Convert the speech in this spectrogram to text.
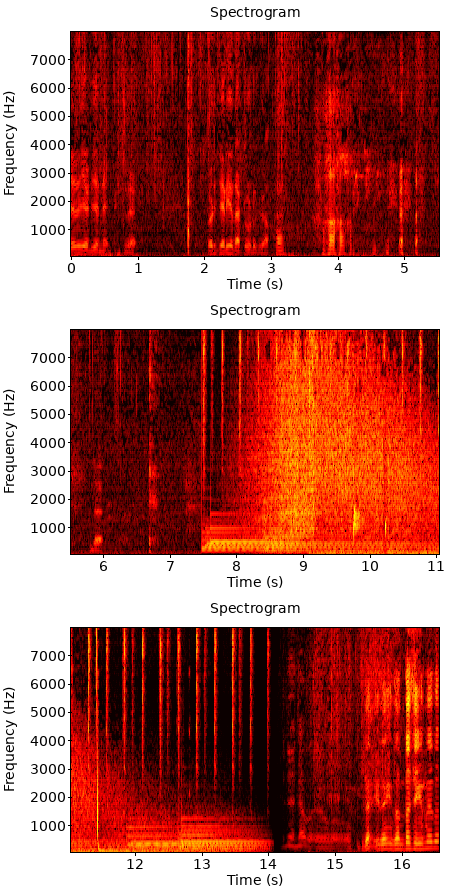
ഏത് ചെടി തന്നെ? ഇത്. ഒരു ചെറിയ തട്ട് കൊടുക്കുക. ഇത് ഇത് ഇതെന്താ ചെയ്യുന്നത്?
